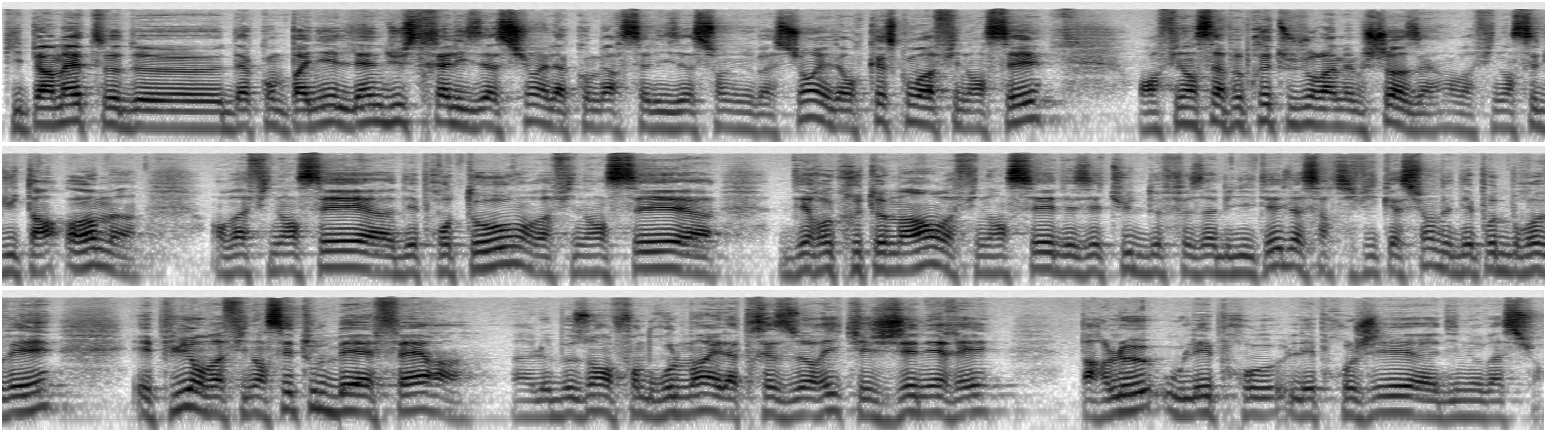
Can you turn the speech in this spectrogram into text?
qui permettent d'accompagner l'industrialisation et la commercialisation de l'innovation. Et donc qu'est-ce qu'on va financer? On va financer à peu près toujours la même chose. Hein. On va financer du temps homme, on va financer euh, des protos, on va financer euh, des recrutements, on va financer des études de faisabilité, de la certification, des dépôts de brevets. Et puis on va financer tout le BFR, euh, le besoin en fonds de roulement et la trésorerie qui est généré par le ou les projets d'innovation.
